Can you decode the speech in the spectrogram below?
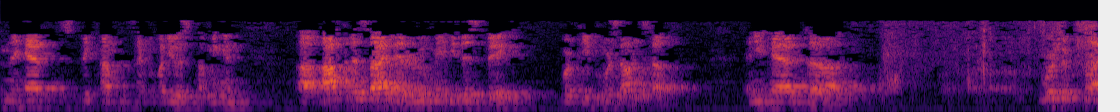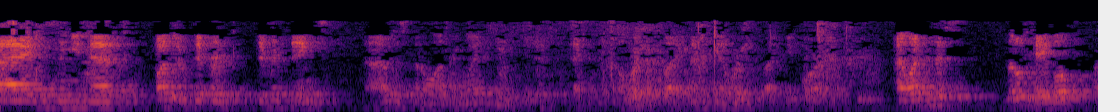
and they had this big conference, and everybody was coming, and uh, off to the side, they had a room maybe this big where people were selling stuff. and you had uh, worship flags, and you had a bunch of different different things. And I was just kind of wondering, like, hmm, a worship flag. Never seen a worship flag before. I went to this little table,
